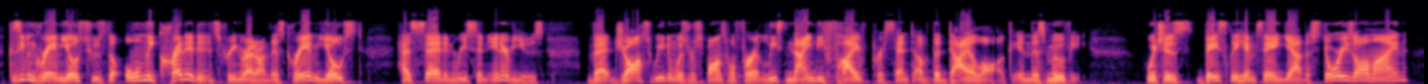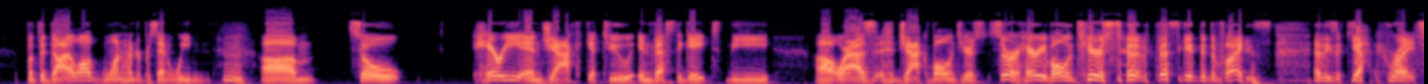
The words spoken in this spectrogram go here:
because even Graham Yost, who's the only credited screenwriter on this, Graham Yost has said in recent interviews that Joss Whedon was responsible for at least ninety five percent of the dialogue in this movie, which is basically him saying, "Yeah, the story's all mine, but the dialogue one hundred percent Whedon." Hmm. Um, so Harry and Jack get to investigate the uh, or as Jack volunteers, sir, Harry volunteers to investigate the device. And he's like, yeah, right.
